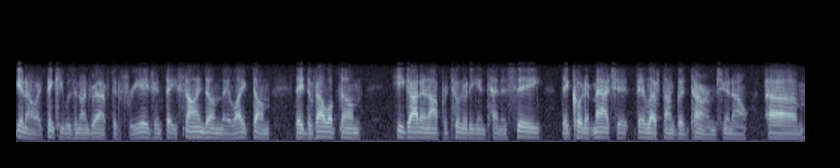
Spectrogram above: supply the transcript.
you know, I think he was an undrafted free agent. They signed him, they liked him, they developed him. He got an opportunity in Tennessee. They couldn't match it. They left on good terms, you know. Um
